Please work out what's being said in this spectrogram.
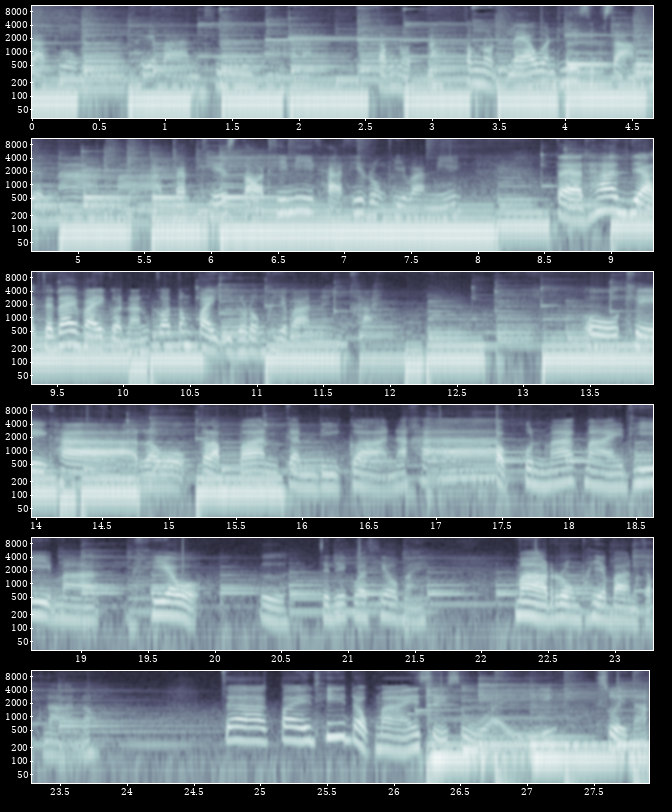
จากโรงพยาบาลที่มากำหนดเนาะกำหนดแล้ววันที่ 13 เดือนหน้ามาแป๊บเทสต่อที่นี่ค่ะที่โรงพยาบาลนี้ แต่ถ้าอยากจะได้ใบกว่านั้นก็ต้องไปอีกโรงพยาบาลหนึ่งค่ะ โอเคค่ะ เรากลับบ้านกันดีกว่านะคะ ขอบคุณมากมายที่มาเที่ยวเออจะเรียกว่าเที่ยวไหม มาโรงพยาบาลกับนาเนาะจากไปที่ดอกไม้สวยๆสวยนะ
